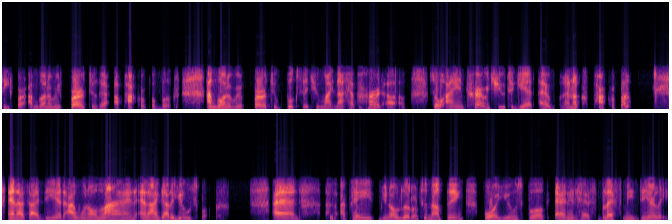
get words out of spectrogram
Sefer. I'm going to refer to the Apocryphal books. I'm going to refer to books that you might not have heard of. So I encourage you to get a, an Apocrypha. And as I did, I went online and I got a used book and I paid, you know, little to nothing for a used book, and it has blessed me dearly.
